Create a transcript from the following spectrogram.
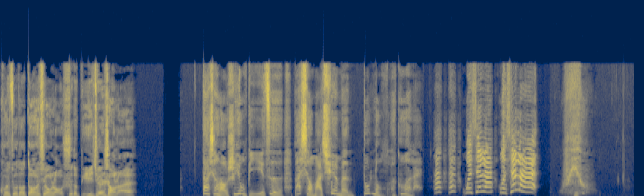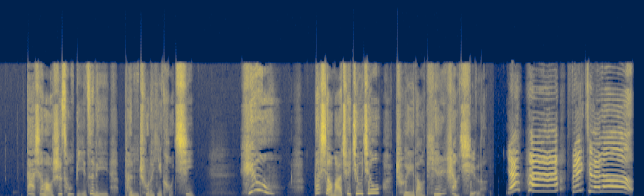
快坐到大象老师的鼻尖上来。大象老师用鼻子把小麻雀们都拢了过来。哎哎，我先来，我先来。呼！大象老师从鼻子里喷出了一口气。咻！把小麻雀啾啾吹到天上去了！呀哈，飞起来喽！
